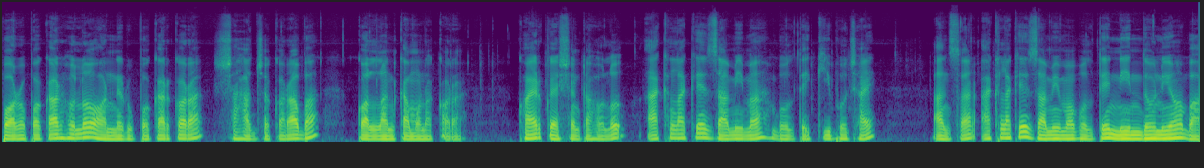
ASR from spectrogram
পরোপকার হলো অন্যের উপকার করা, সাহায্য করা বা কল্যাণ কামনা করা। ক্ষয়ের কোয়েশনটা হলো, আখলাকে জামিমা বলতে কি বোঝায়? আনসার আখলাকে জামিমা বলতে নিন্দনীয় বা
